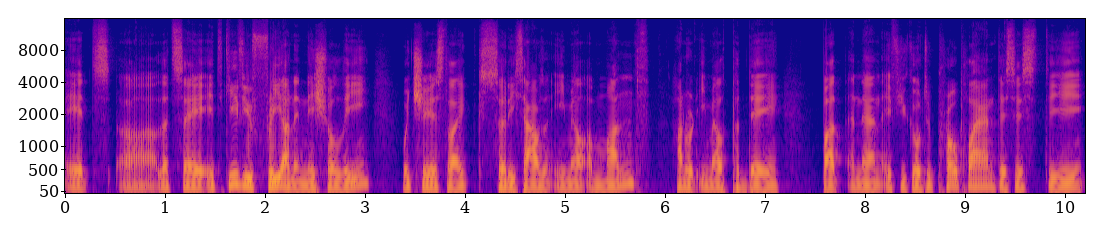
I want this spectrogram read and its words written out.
It's uh, let's say it gives you free on initially which is like 30,000 email a month 100 email per day. But and then if you go to pro plan this is the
